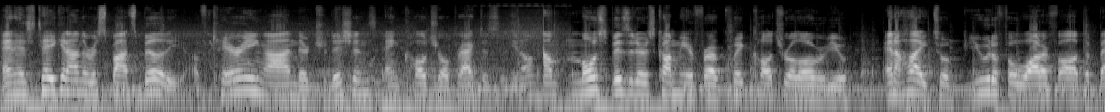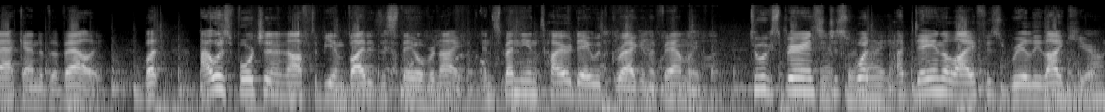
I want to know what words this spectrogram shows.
and has taken on the responsibility of carrying on their traditions and cultural practices. You know, now, most visitors come here for a quick cultural overview and a hike to a beautiful waterfall at the back end of the valley. But I was fortunate enough to be invited to stay overnight and spend the entire day with Greg and the family to experience just what a day in the life is really like here.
